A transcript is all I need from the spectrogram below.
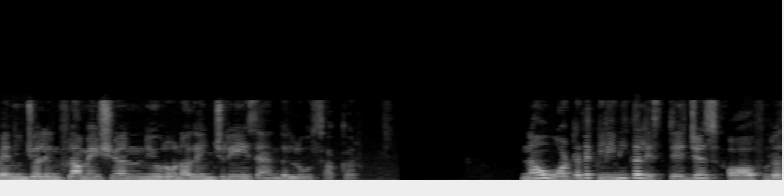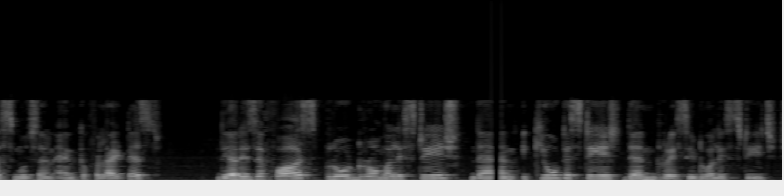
meningeal inflammation, neuronal injuries, and the loss occur. Now, what are the clinical stages of Rasmussen encephalitis? There is a first prodromal stage, then acute stage, then residual stage.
